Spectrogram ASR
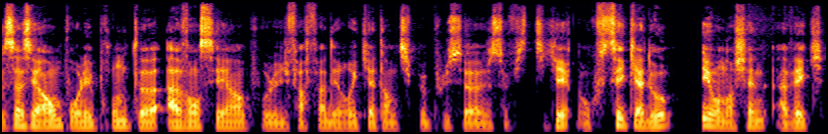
Ça, c'est vraiment pour les prompts euh, avancés, hein, pour lui faire faire des requêtes un petit peu plus euh, sophistiquées. Donc c'est cadeau. Et on enchaîne avec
